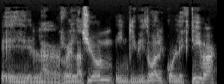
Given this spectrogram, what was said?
la relación individual colectiva,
